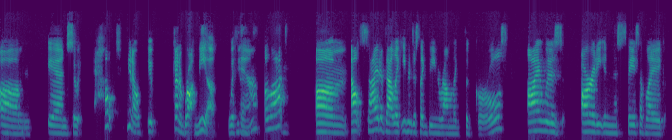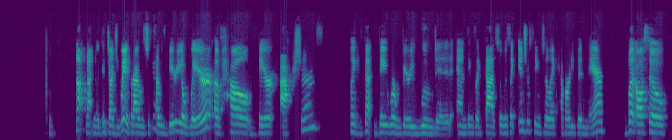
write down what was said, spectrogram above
um and so it helped, you know, it kind of brought me up with yeah. him a lot. Um, outside of that, like even just like being around like the girls, I was already in this space of like not not in like a judgy way, but I was just I was very aware of how their actions like that they were very wounded and things like that. So it was like interesting to like have already been there, but also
